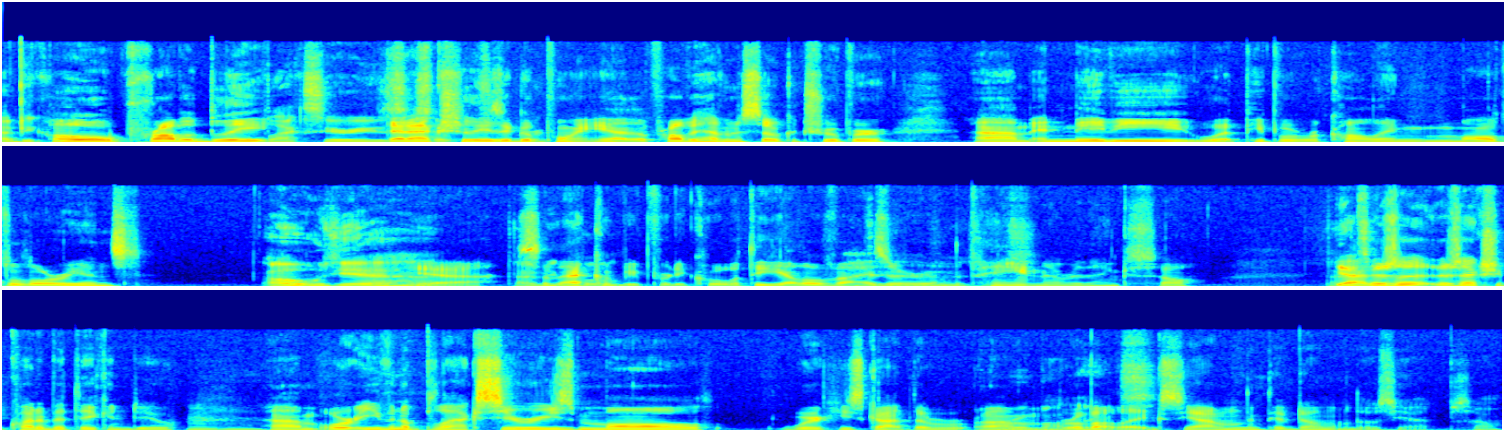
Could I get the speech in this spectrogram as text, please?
That'd be cool. Oh, probably. Black Series. That Ahsoka actually is a good point. Yeah, they'll probably have an Ahsoka Trooper, um, and maybe what people were calling Mauldalorians. Oh yeah. yeah, that'd so that cool. could be pretty cool with the yellow visor and the paint and everything. So yeah, there's cool. a there's actually quite a bit they can do, Mhm. um, or even a Black Series Maul where he's got the um, Robot robot, legs. legs. Yeah, I don't think they've done one of those yet. So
